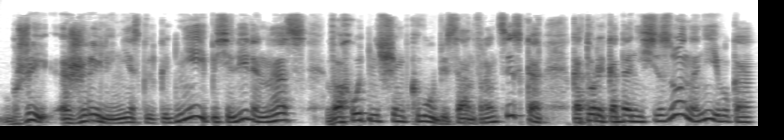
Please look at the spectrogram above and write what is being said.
жили несколько дней и поселили нас в охотничьем клубе Сан-Франциско, который, когда не сезон, они его как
